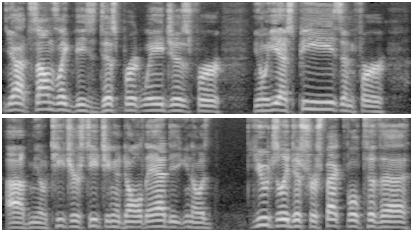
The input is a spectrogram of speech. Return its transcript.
Yeah, it sounds like these disparate wages for you know ESPs and for um, you know teachers teaching adult ed, you know, is hugely disrespectful to the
